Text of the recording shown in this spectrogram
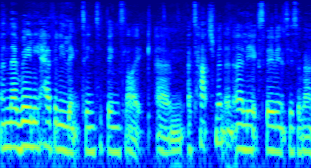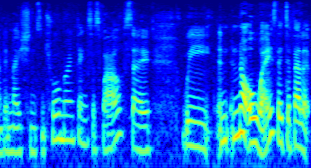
and they're really heavily linked into things like um, attachment and early experiences around emotions and trauma and things as well. So we, not always, they develop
